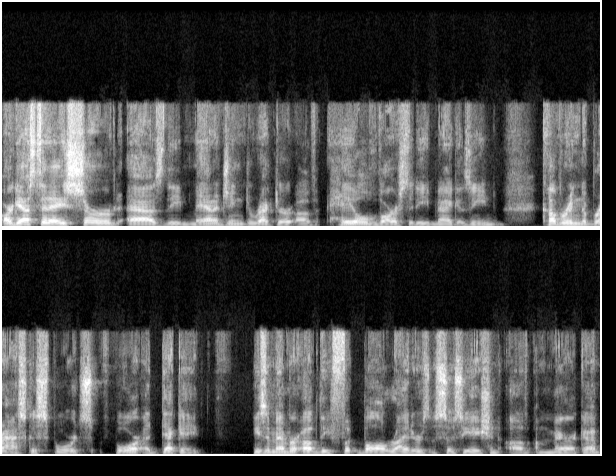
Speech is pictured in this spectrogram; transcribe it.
Our guest today served as the managing director of Hail Varsity magazine, covering Nebraska sports for a decade. He's a member of the Football Writers Association of America.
